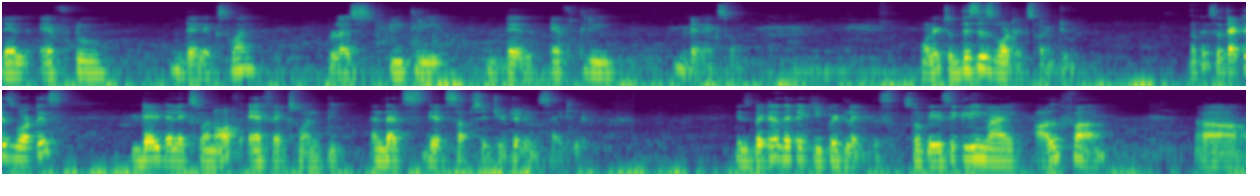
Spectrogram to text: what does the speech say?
del f2 del x1 plus p3 del f3 del x1 alright so this is what it's going to be. Okay so that is what is del del x1 of fx1p and that's gets substituted inside here it's better that I keep it like this. So basically my alpha uh,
